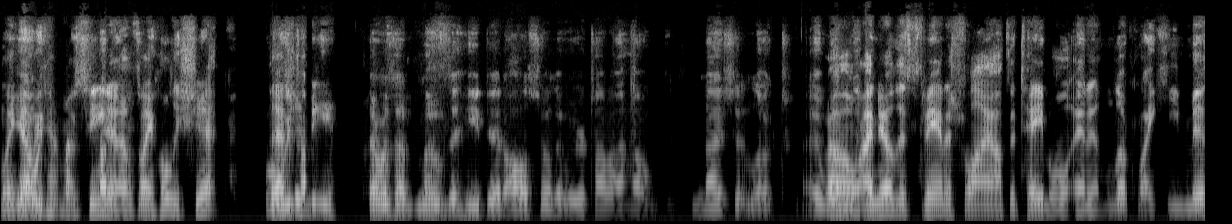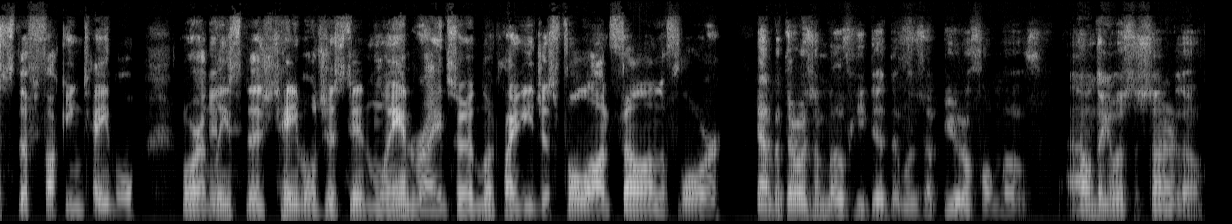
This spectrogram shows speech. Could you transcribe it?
Like yeah, every we, time I've seen uh, it, I was like, "Holy shit!" Well, that should talk, be. There was a move that he did also that we were talking about how nice it looked. It oh, I know the Spanish fly off the table, and it looked like he missed the fucking table, or at yeah. least the table just didn't land right. So it looked like he just full on fell on the floor. Yeah, but there was a move he did that was a beautiful move. I don't think it was the stunner though.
